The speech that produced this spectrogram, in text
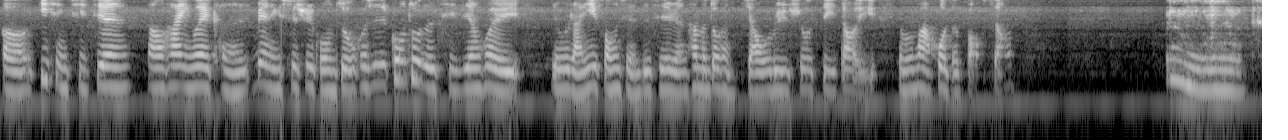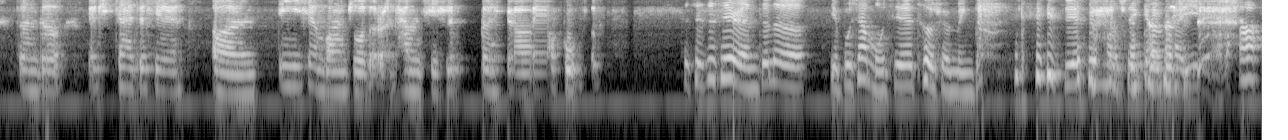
呃疫情期间，然后他因为可能面临失去工作，或是工作的期间会有染疫风险，这些人他们都很焦虑，说自己到底有没有办法获得保障。嗯，真的，尤其在这些呃第一线工作的人，他们其实更需要被保护的。而且这些人真的。也不像某些特权名单 可以直接跑新疆买疫苗啊。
